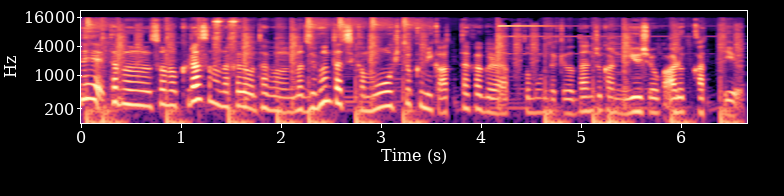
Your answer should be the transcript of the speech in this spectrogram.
で多分そのクラスの中でも多分、まあ、自分たちかもう一組かあったかぐらいだったと思うんだけど男女間に友情があるかっていう。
